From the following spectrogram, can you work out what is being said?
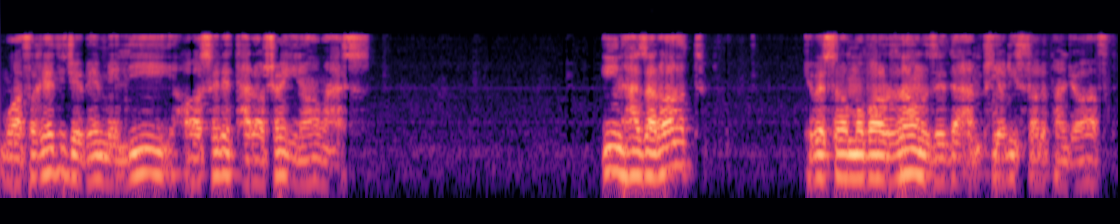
موفقیت جبهه ملی حاصل تلاش اینا هم هست. این حضرات که به سلام مبارزان ضد امپریالی سال 57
